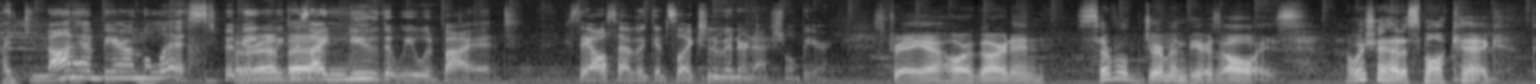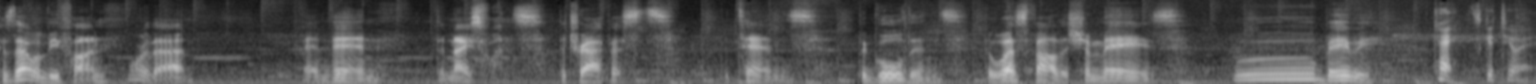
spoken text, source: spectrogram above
I do not have beer on the list, but Better maybe because that. I knew that we would buy it. Because they also have a good selection of international beer. Straya, Hoegaarden, several German beers always. I wish I had a small keg because that would be fun, or that. And then the nice ones, the Trappists, the Tins, the Gouldens, the Westmalle, the Chimay. Ooh, baby. Okay, let's get to it.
